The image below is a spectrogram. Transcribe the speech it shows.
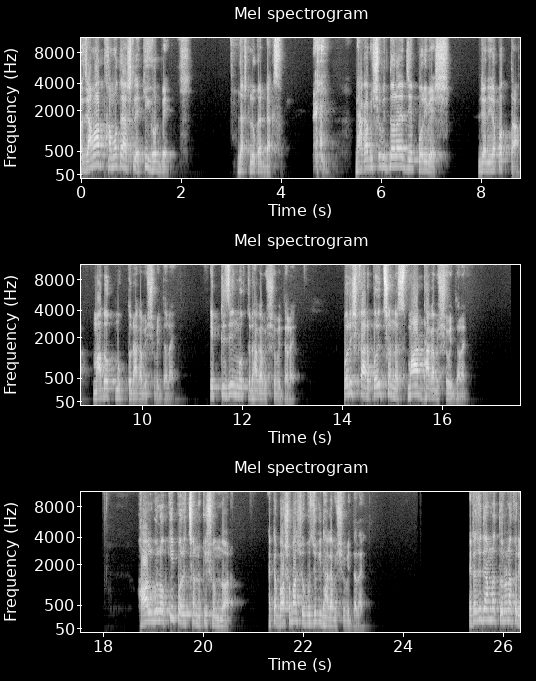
তো জামাত ক্ষমতা আসলে কি ঘটবে? Just look at DUCSU Dhaka বিশ্ববিদ্যালয়ের যে পরিবেশ, যে নিরাপত্তা, মাদক মুক্ত ঢাকা বিশ্ববিদ্যালয় ইপটিজিং মুক্ত ঢাকা বিশ্ববিদ্যালয়, পরিষ্কার, পরিচ্ছন্ন স্মার্ট ঢাকা বিশ্ববিদ্যালয়। হলগুলো কি পরিচ্ছন্ন, কি সুন্দর? একটা বসবাস উপযোগী ঢাকা বিশ্ববিদ্যালয়। এটা যদি আমরা তুলনা করি,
